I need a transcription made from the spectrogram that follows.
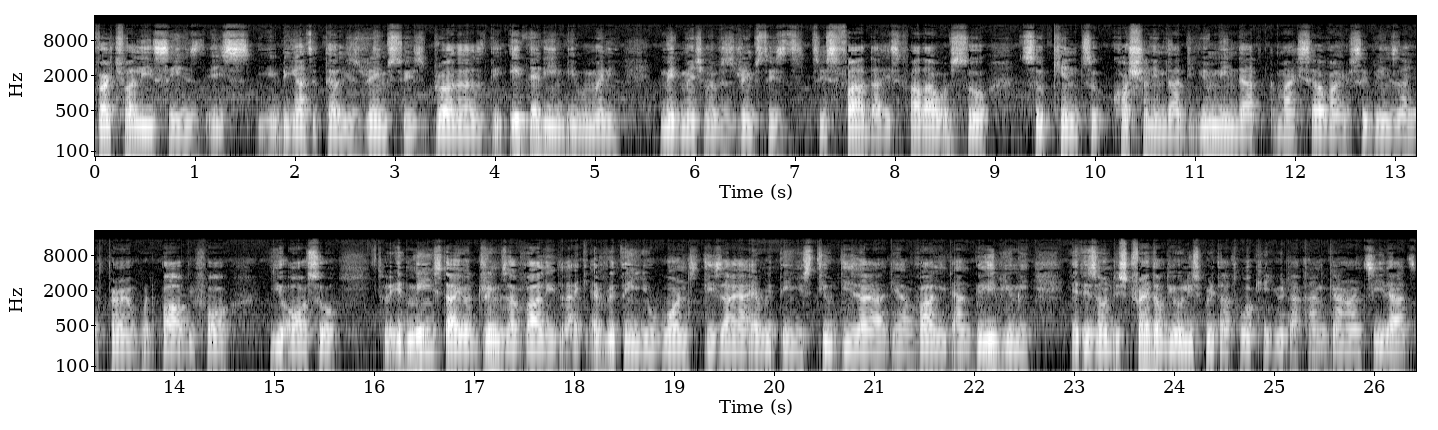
Virtually, since he began to tell his dreams to his brothers, they hated him even when he made mention of his dreams to his to his father. His father was so so keen to caution him that you mean that myself and your siblings and your parents would bow before you also. So it means that your dreams are valid, like everything you want, desire, everything you still desire, they are valid. And believe you me, it is on the strength of the Holy Spirit at work in you that can guarantee that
